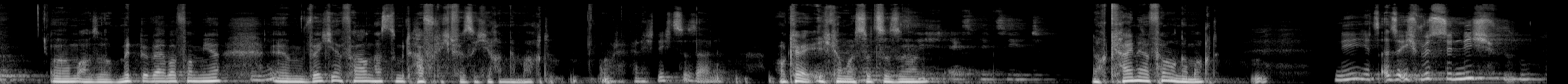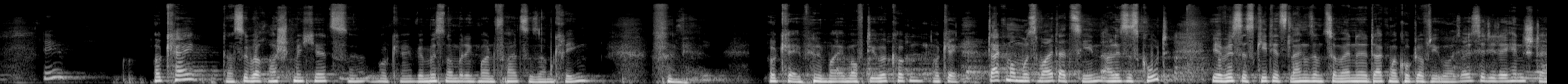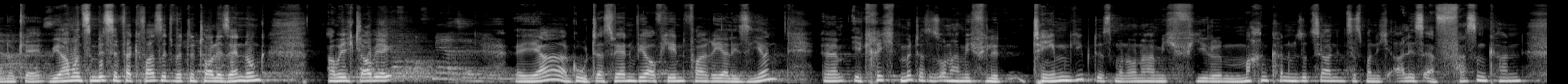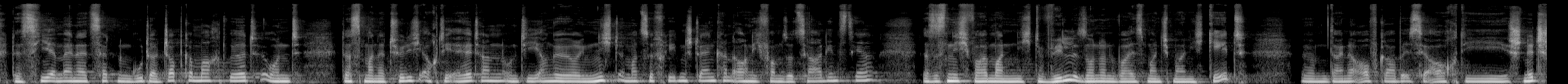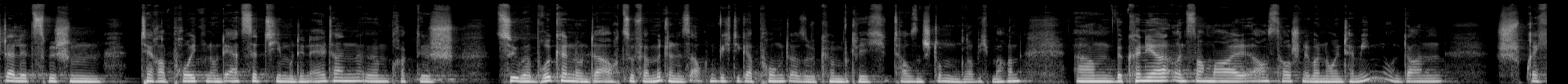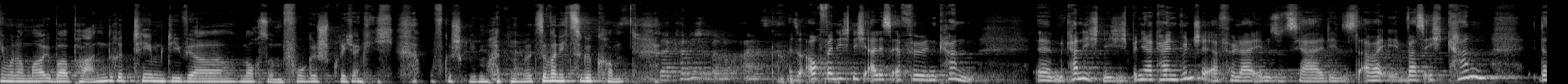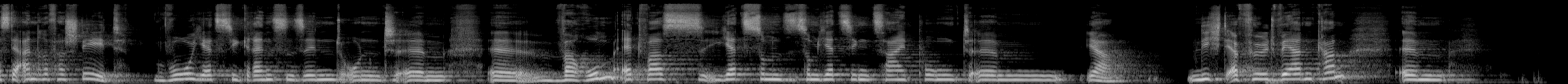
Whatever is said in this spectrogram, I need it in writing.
ähm, also Mitbewerber von mir. Mhm. Ähm, welche Erfahrungen hast du mit Haftpflichtversicherern gemacht? Oh, da kann ich nichts zu sagen. Okay, ich kann was dazu sagen. Nicht explizit noch keine Erfahrung gemacht? Nee, jetzt, also ich wüsste nicht. Nee. Okay, das überrascht mich jetzt. Okay, wir müssen unbedingt mal einen Fall zusammenkriegen. Okay, will mal eben auf die Uhr gucken. Okay, Dagmar muss weiterziehen. Alles ist gut. Ihr wisst, es geht jetzt langsam zum Ende. Dagmar guckt auf die Uhr. Soll ich sie dir da hinstellen? Okay. Wir haben uns ein bisschen verquasselt, wird eine tolle Sendung. Aber ich glaube, ihr, ja, gut, das werden wir auf jeden Fall realisieren. Ähm, ihr kriegt mit, dass es unheimlich viele Themen gibt, dass man unheimlich viel machen kann im Sozialdienst, dass man nicht alles erfassen kann, dass hier im NRZ ein guter Job gemacht wird und dass man natürlich auch die Eltern und die Angehörigen nicht immer zufriedenstellen kann, auch nicht vom Sozialdienst her. Das ist nicht, weil man nicht will, sondern weil es manchmal nicht geht. Ähm, deine Aufgabe ist ja auch die Schnittstelle zwischen Therapeuten und Ärzteteam und den Eltern ähm, praktisch zu überbrücken und da auch zu vermitteln, ist auch ein wichtiger Punkt. Also wir können wirklich tausend Stunden, glaube ich, machen. Ähm, wir können ja uns nochmal austauschen über neuen Termin und dann sprechen wir nochmal über ein paar andere Themen, die wir noch so im Vorgespräch eigentlich aufgeschrieben hatten. Da sind wir nicht zu gekommen. Da kann ich aber noch eins. Also auch wenn ich nicht alles erfüllen kann, ähm, kann ich nicht. Ich bin ja kein Wünscheerfüller im Sozialdienst. Aber was ich kann, dass der andere versteht, wo jetzt die Grenzen sind und ähm, äh, warum etwas jetzt zum, zum jetzigen Zeitpunkt ähm, ja nicht erfüllt werden kann. Ähm,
